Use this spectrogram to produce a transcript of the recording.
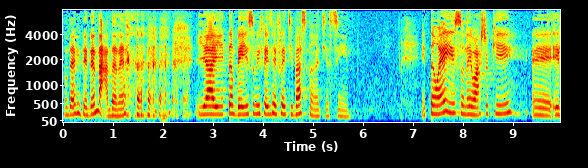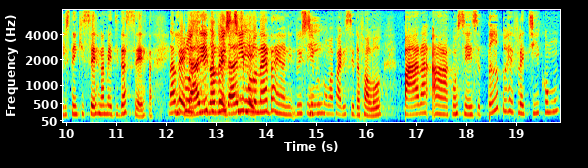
não deve entender nada, né? e aí também isso me fez refletir bastante, assim. Então é isso, né? Eu acho que é, eles têm que ser na medida certa. Na verdade, Inclusive na do verdade, estímulo, né, Daiane? Do estímulo, Sim. como a Aparecida falou, para a consciência tanto refletir como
